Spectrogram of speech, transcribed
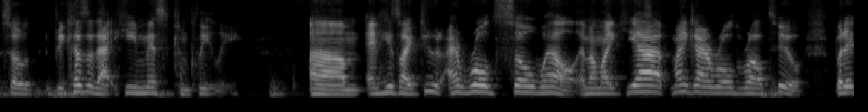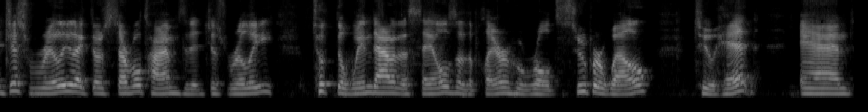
so because of that, he missed completely. Um, and he's like, dude, I rolled so well. And I'm like, yeah, my guy rolled well too. But it just really like there's several times that it just really took the wind out of the sails of the player who rolled super well to hit. And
